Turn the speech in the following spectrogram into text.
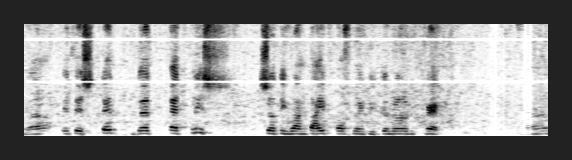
yeah, it is stated that at least 31 type of medicinal crack. Uh,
